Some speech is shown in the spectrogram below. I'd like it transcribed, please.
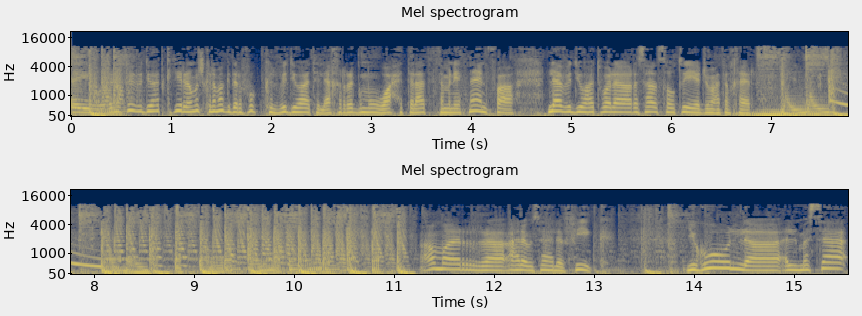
أيوه لأنه في فيديوهات كثيرة المشكلة ما أقدر أفك الفيديوهات اللي آخر رقمه واحد ثلاثة ثمانية اثنين فلا فيديوهات ولا رسائل صوتية يا جماعة الخير. عمر أهلا وسهلا فيك. يقول المساء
